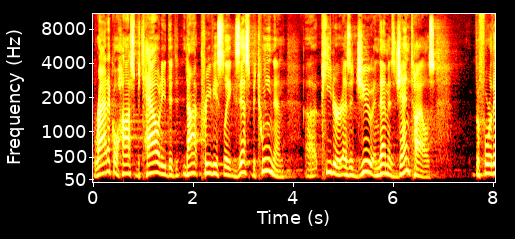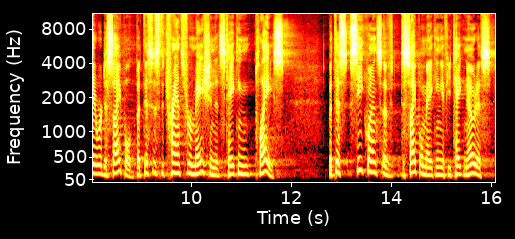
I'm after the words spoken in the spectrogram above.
radical hospitality that did not previously exist between them. Uh, Peter as a Jew and them as Gentiles before they were discipled, but this is the transformation that's taking place. But this sequence of disciple making, if you take notice,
